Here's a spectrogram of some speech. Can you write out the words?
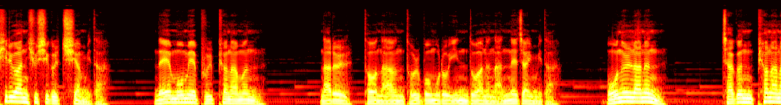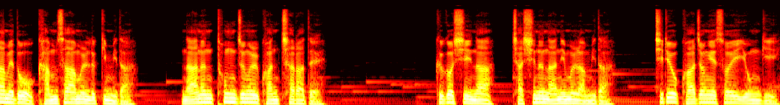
필요한 휴식을 취합니다. 내 몸의 불편함은 나를 더 나은 돌봄으로 인도하는 안내자입니다. 오늘 나는 작은 편안함에도 감사함을 느낍니다. 나는 통증을 관찰하되 그것이 나 자신은 아님을 압니다. 치료 과정에서의 용기.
